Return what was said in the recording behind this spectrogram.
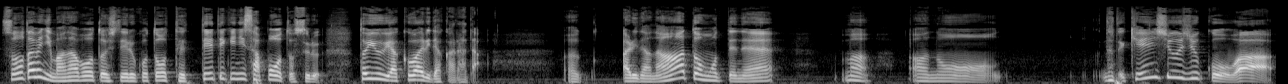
そのために学ぼうとしていることを徹底的にサポートするという役割だからだ。あありだなと思ってね。まあ、あのだって研修受講は、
